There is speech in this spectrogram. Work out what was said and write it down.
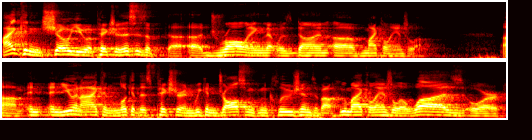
I can show you a picture. This is a, a, a drawing that was done of Michelangelo. Um, and, and you and I can look at this picture and we can draw some conclusions about who Michelangelo was, or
